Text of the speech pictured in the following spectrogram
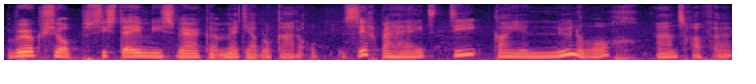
workshop systemisch werken met jouw blokkade op zichtbaarheid, die kan je nu nog aanschaffen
